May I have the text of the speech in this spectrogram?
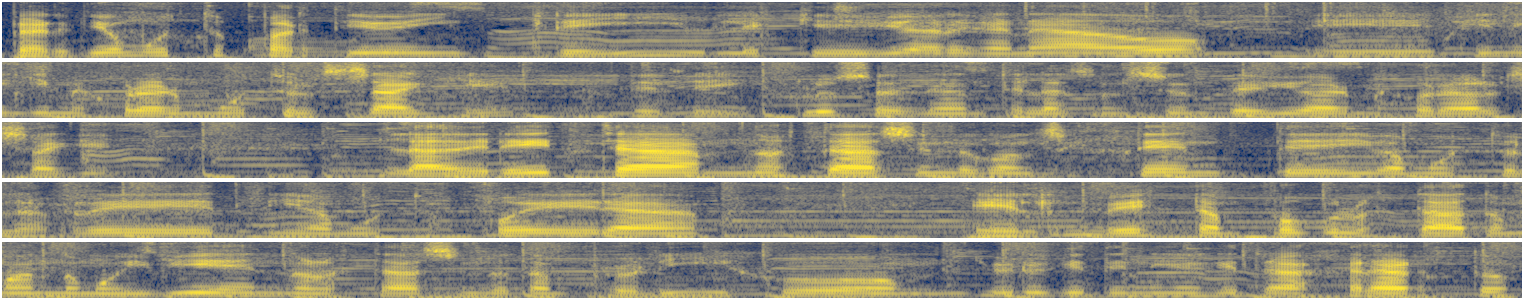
perdió muchos partidos increíbles que debió haber ganado, eh, tiene que mejorar mucho el saque, desde incluso desde ante la sanción debió haber mejorado el saque. La derecha no estaba siendo consistente, iba mucho a la red, iba mucho afuera. El revés tampoco lo estaba tomando muy bien, no lo estaba haciendo tan prolijo. Yo creo que tenía que trabajar harto.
